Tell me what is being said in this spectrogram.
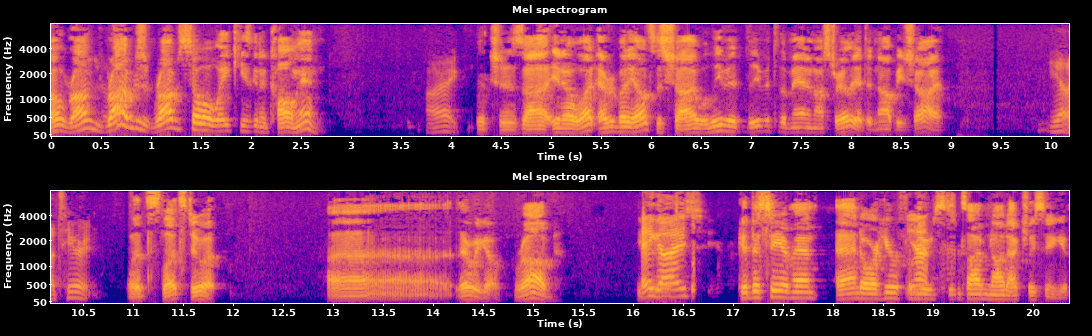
oh, Rob. Rob's Rob's so awake he's going to call in. All right. Which is, uh, you know what? Everybody else is shy. We'll leave it leave it to the man in Australia to not be shy. Yeah, let's hear it. Let's let's do it. Uh, there we go. Rob. Hey guys. Good to see you, man, and or hear from yeah. you since I'm not actually seeing you.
